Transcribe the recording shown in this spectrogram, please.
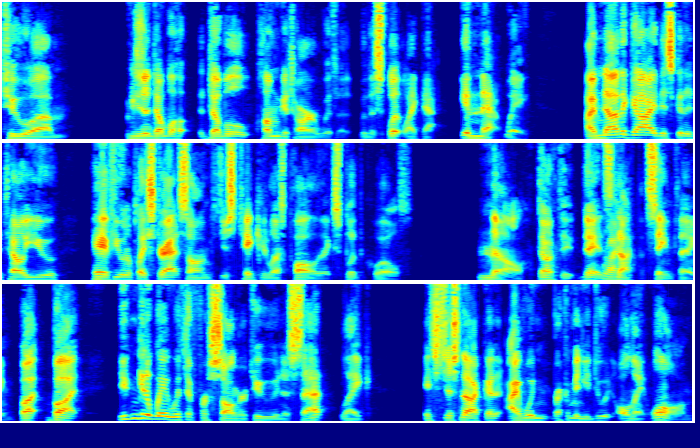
to um, using a double double hum guitar with a with a split like that in that way. I'm not a guy that's going to tell you, hey, if you want to play Strat songs, just take your Les Paul and like split the coils. No, don't do. It's Right. not the same thing. But but you can get away with it for a song or two in a set. Like it's just not gonna. I wouldn't recommend you do it all night long.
